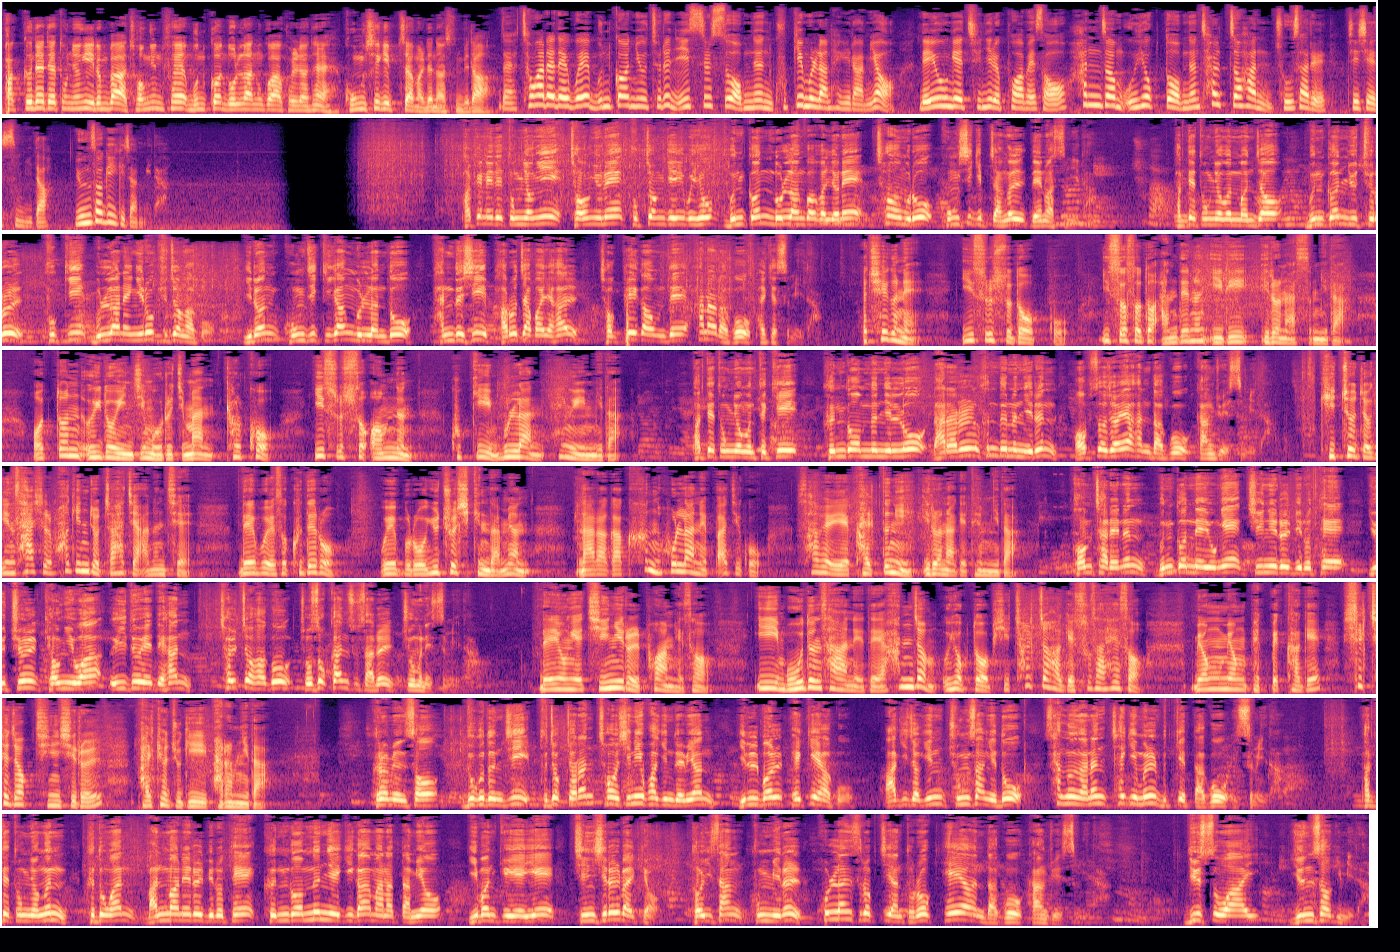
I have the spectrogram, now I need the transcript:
박근혜 대통령이 이른바 정윤회 문건 논란과 관련해 공식 입장을 내놨습니다. 네, 청와대 내부의 문건 유출은 있을 수 없는 국기문란 행위라며 내용의 진위를 포함해서 한 점 의혹도 없는 철저한 조사를 지시했습니다. 윤석희 기자입니다. 박근혜 대통령이 정윤회 국정개입 의혹 문건 논란과 관련해 처음으로 공식 입장을 내놨습니다. 박 대통령은 먼저 문건 유출을 국기 문란 행위로 규정하고 이런 공직기강 문란도 반드시 바로잡아야 할 적폐 가운데 하나라고 밝혔습니다. 최근에 있을 수도 없고 있어서도 안 되는 일이 일어났습니다. 어떤 의도인지 모르지만 결코 있을 수 없는 국기 문란 행위입니다. 박 대통령은 특히 근거 없는 일로 나라를 흔드는 일은 없어져야 한다고 강조했습니다. 기초적인 사실 확인조차 하지 않은 채 내부에서 그대로 외부로 유출시킨다면 나라가 큰 혼란에 빠지고 사회에 갈등이 일어나게 됩니다. 검찰에는 문건 내용의 진위를 비롯해 유출 경위와 의도에 대한 철저하고 조속한 수사를 주문했습니다. 내용의 진위를 포함해서 이 모든 사안에 대해 한 점 의혹도 없이 철저하게 수사해서 명명백백하게 실체적 진실을 밝혀주기 바랍니다. 그러면서 누구든지 부적절한 처신이 확인되면 일벌 100개 하고 악의적인 중상에도 상응하는 책임을 묻겠다고 했습니다. 박 대통령은 그동안 만만회를 비롯해 근거 없는 얘기가 많았다며 이번 기회에 진실을 밝혀 더 이상 국민을 혼란스럽지 않도록 해야 한다고 강조했습니다. 뉴스와이 윤석입니다.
